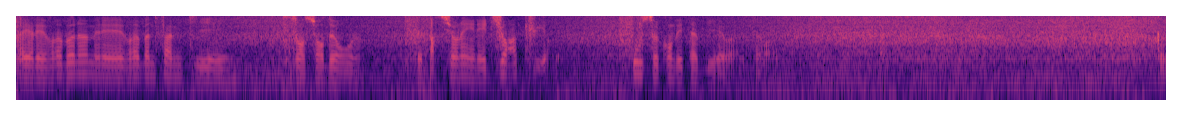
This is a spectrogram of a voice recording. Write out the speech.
Là, il y a les vrais bonhommes et les vraies bonnes femmes qui, sont sur deux roues. là. Les passionnés et les durs à cuire. Ou ceux des tabliers, ouais, c'est vrai. Comme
